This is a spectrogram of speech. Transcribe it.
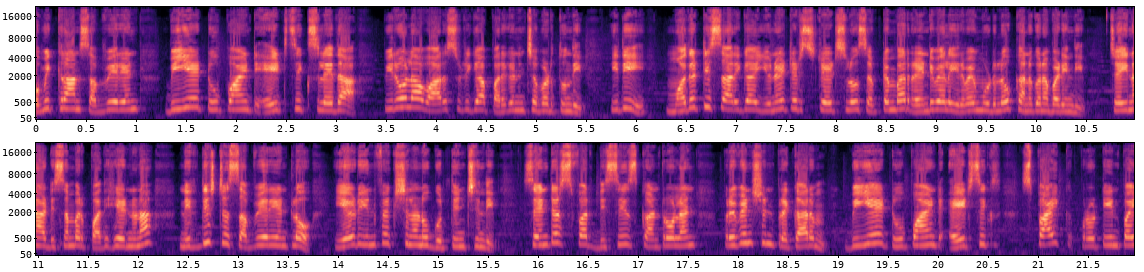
Omicron sub variant BA two point eight six లేదా పిరోలా వారసుడిగా పరిగణించబడుతుంది. ఇది మొదటిసారిగా యునైటెడ్ స్టేట్స్లో సెప్టెంబర్ రెండు వేల ఇరవై మూడులో కనుగొనబడింది. చైనా డిసెంబర్ పదిహేడున నిర్దిష్ట సబ్ వేరియంట్లో ఏడు ఇన్ఫెక్షన్లను గుర్తించింది. Centers for Disease Control and Prevention ప్రకారం BA two point eight six spike ప్రోటీన్పై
